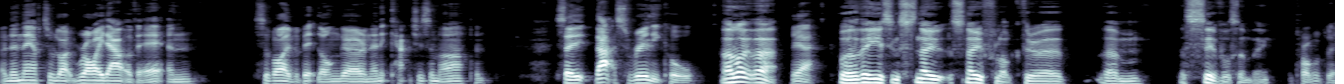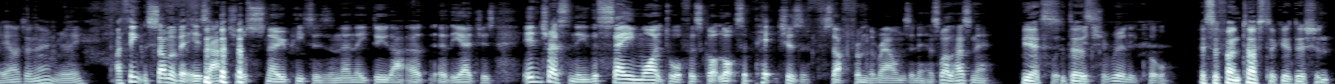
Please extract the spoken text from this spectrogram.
And then they have to like ride out of it and survive a bit longer and then it catches them up. And so that's really cool. I like that. Yeah. Well, they're using snow snowflock through a um a sieve or something. Probably, I don't know really. I think some of it is actual snow pieces, and then they do that at, at, the edges. Interestingly, the same White Dwarf has got lots of pictures of stuff from the realms in it as well, hasn't it? Yes, it does. Which are really cool. It's a fantastic addition.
